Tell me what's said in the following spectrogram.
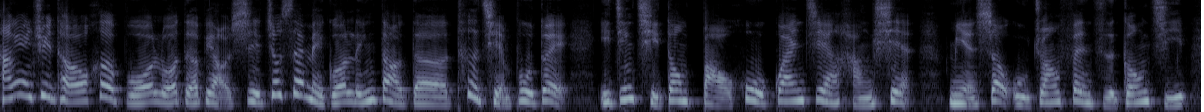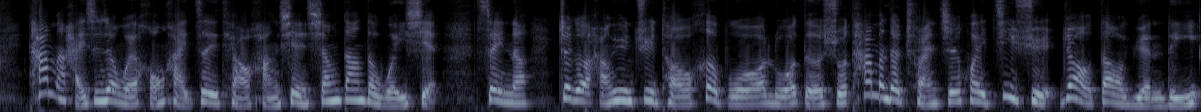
航运巨头赫伯罗德表示，就算美国领导的特遣部队已经启动保护关键航线，免受武装分子攻击，他们还是认为红海这一条航线相当的危险。所以呢，这个航运巨头赫伯罗德说，他们的船只会继续绕道远离。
